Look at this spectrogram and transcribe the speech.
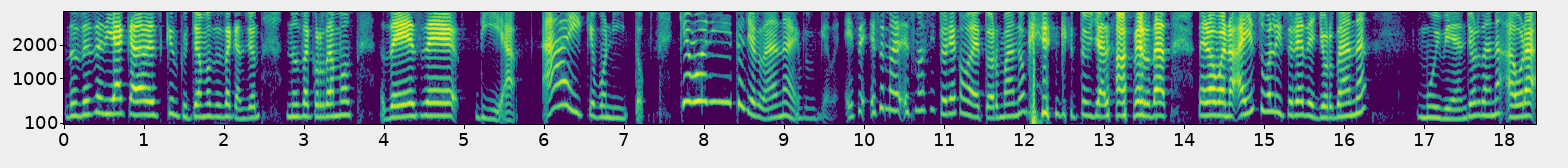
Desde ese día, cada vez que escuchamos esa canción, nos acordamos de ese día. ¡Ay, qué bonito! ¡Qué bonito, Jordana! Pues, ese, ese ma- es más historia como de tu hermano que, que tuya, la verdad. Pero bueno, ahí estuvo la historia de Jordana. Muy bien, Jordana. Ahora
